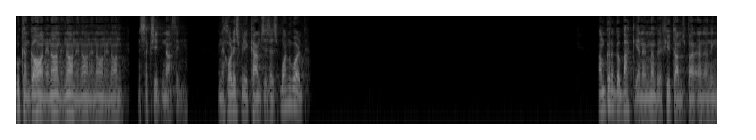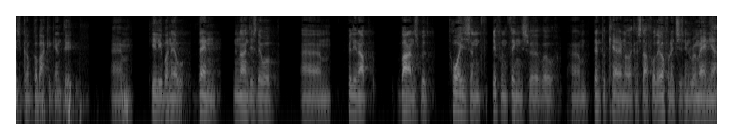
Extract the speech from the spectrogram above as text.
We can go on and on and on and on and on and on and succeed nothing. And the Holy Spirit comes and says, one word. I'm going to go back again. I remember a few times, but I think it's going to go back again to um, Keeley when they, then in the 90s they were um, filling up vans with toys and different things, uh, well, um, dental care and all that kind of stuff for the orphanages in Romania.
